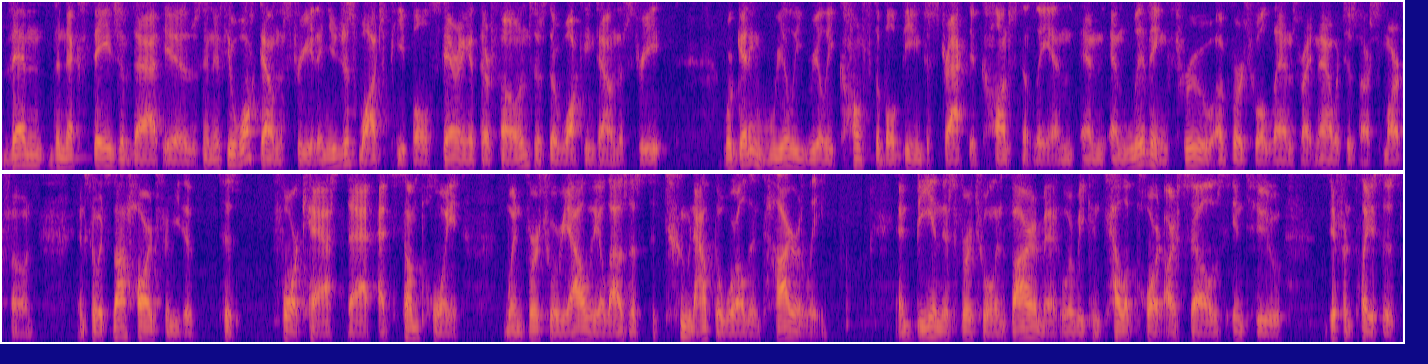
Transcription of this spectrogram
Then the next stage of that is, and if you walk down the street and you just watch people staring at their phones as they're walking down the street, we're getting really, really comfortable being distracted constantly and, and, and living through a virtual lens right now, which is our smartphone. And so it's not hard for me to, to forecast that at some point when virtual reality allows us to tune out the world entirely and be in this virtual environment where we can teleport ourselves into different places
